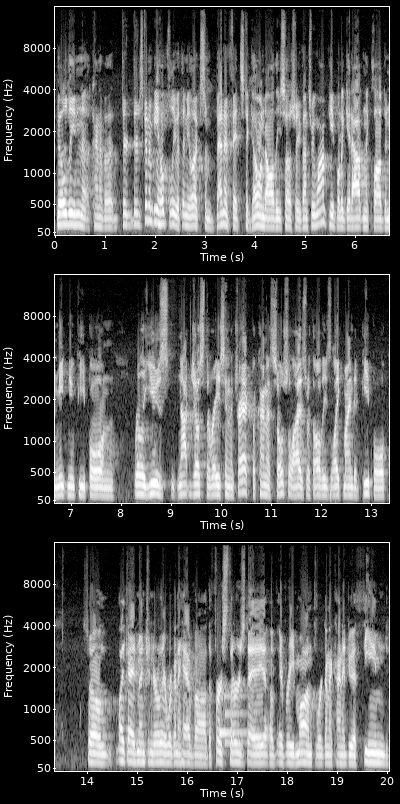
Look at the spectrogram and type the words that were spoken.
building a kind of a there, there's going to be hopefully with any luck some benefits to going to all these social events. We want people to get out in the club and meet new people and really use not just the race and the track, but kind of socialize with all these like-minded people. So, like I had mentioned earlier, we're going to have uh, the first Thursday of every month. We're going to kind of do a themed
